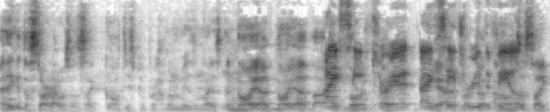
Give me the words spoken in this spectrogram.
I think at the start I was just like, God, these people are having amazing lives, and now I now I have that. I I've see learned- through I've- it. I see I've through the it, and I'm just like,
